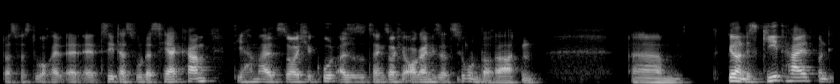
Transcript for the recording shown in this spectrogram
das, was du auch er erzählt hast, wo das herkam. Die haben halt solche, also sozusagen solche Organisationen beraten. Ähm, genau, und es geht halt, und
